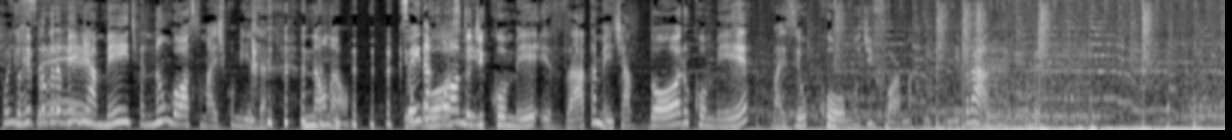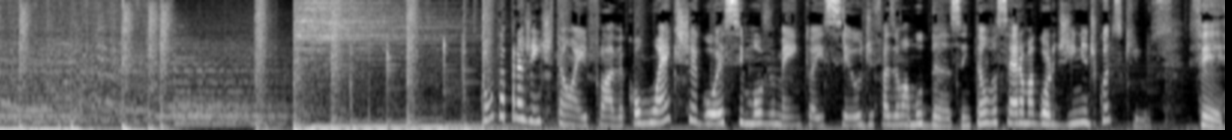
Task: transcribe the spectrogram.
Pois que eu reprogramei é. minha mente, falei, não gosto mais de comida. não, não. Você eu ainda gosto come. de comer, exatamente. Adoro comer, mas eu como de forma equilibrada. Conta pra gente então aí, Flávia, como é que chegou esse movimento aí seu de fazer uma mudança? Então você era uma gordinha de quantos quilos? Fê,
